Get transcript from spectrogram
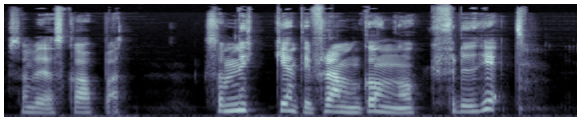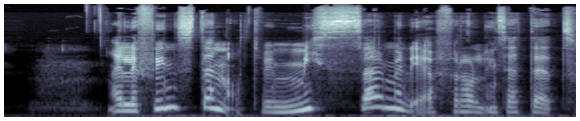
som vi har skapat som nyckeln till framgång och frihet? Eller finns det något vi missar med det förhållningssättet?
